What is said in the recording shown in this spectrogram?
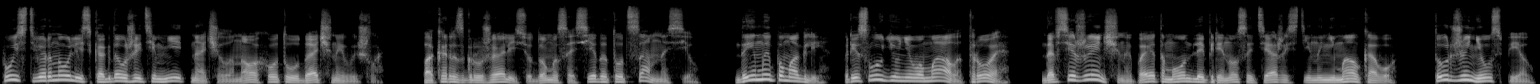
Пусть вернулись, когда уже темнеть начало, но охота удачной вышла. Пока разгружались, у дома соседа тот сам носил. Да и мы помогли. Прислуги у него мало, трое. Да все женщины, поэтому он для переноса тяжести нанимал кого. Тут же не успел.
